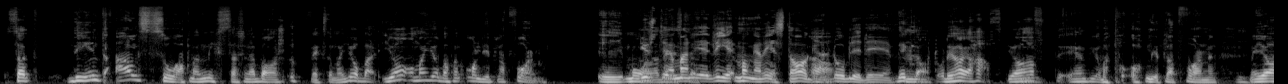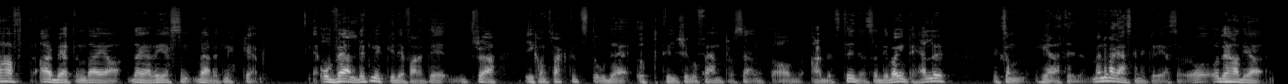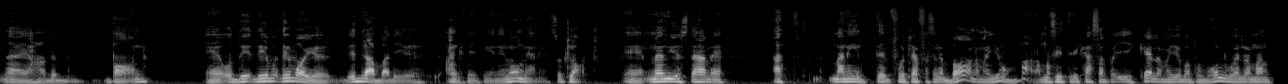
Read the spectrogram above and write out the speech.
Så att det är inte alls så att man missar sina barns uppväxt om man jobbar. Ja, om man jobbar på en oljeplattform i månader. Just det, man re, många resdagar, Ja. då blir det... Det är klart, och det har jag haft. Jag har, haft, jag har inte jobbat på oljeplattformen, men jag har haft arbeten där jag, där jag reser väldigt mycket. Och väldigt mycket i det fallet, det tror jag i kontraktet stod det upp till 25 procent av arbetstiden. Så det var inte heller liksom hela tiden. Men det var ganska mycket resor. Och, och det hade jag när jag hade barn. Eh, och det, det, det, var ju, det drabbade ju anknytningen i någon mening, såklart. Eh, men just det här med att man inte får träffa sina barn om man jobbar. Om man sitter i kassan på ICA eller om man jobbar på Volvo eller om man,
